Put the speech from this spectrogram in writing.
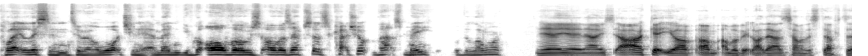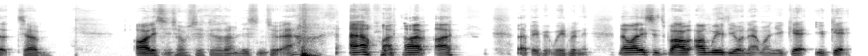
play, listen to it or watching it. And then you've got all those all those episodes to catch up. That's me with the long one. Yeah, yeah, no, I get you. I'm, I'm, a bit like that on some of the stuff that um, I listen to, obviously, because I don't listen to it. I, I, I, that'd be a bit weird, wouldn't it? No, I listen to, but I'm with you on that one. You get, you get,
